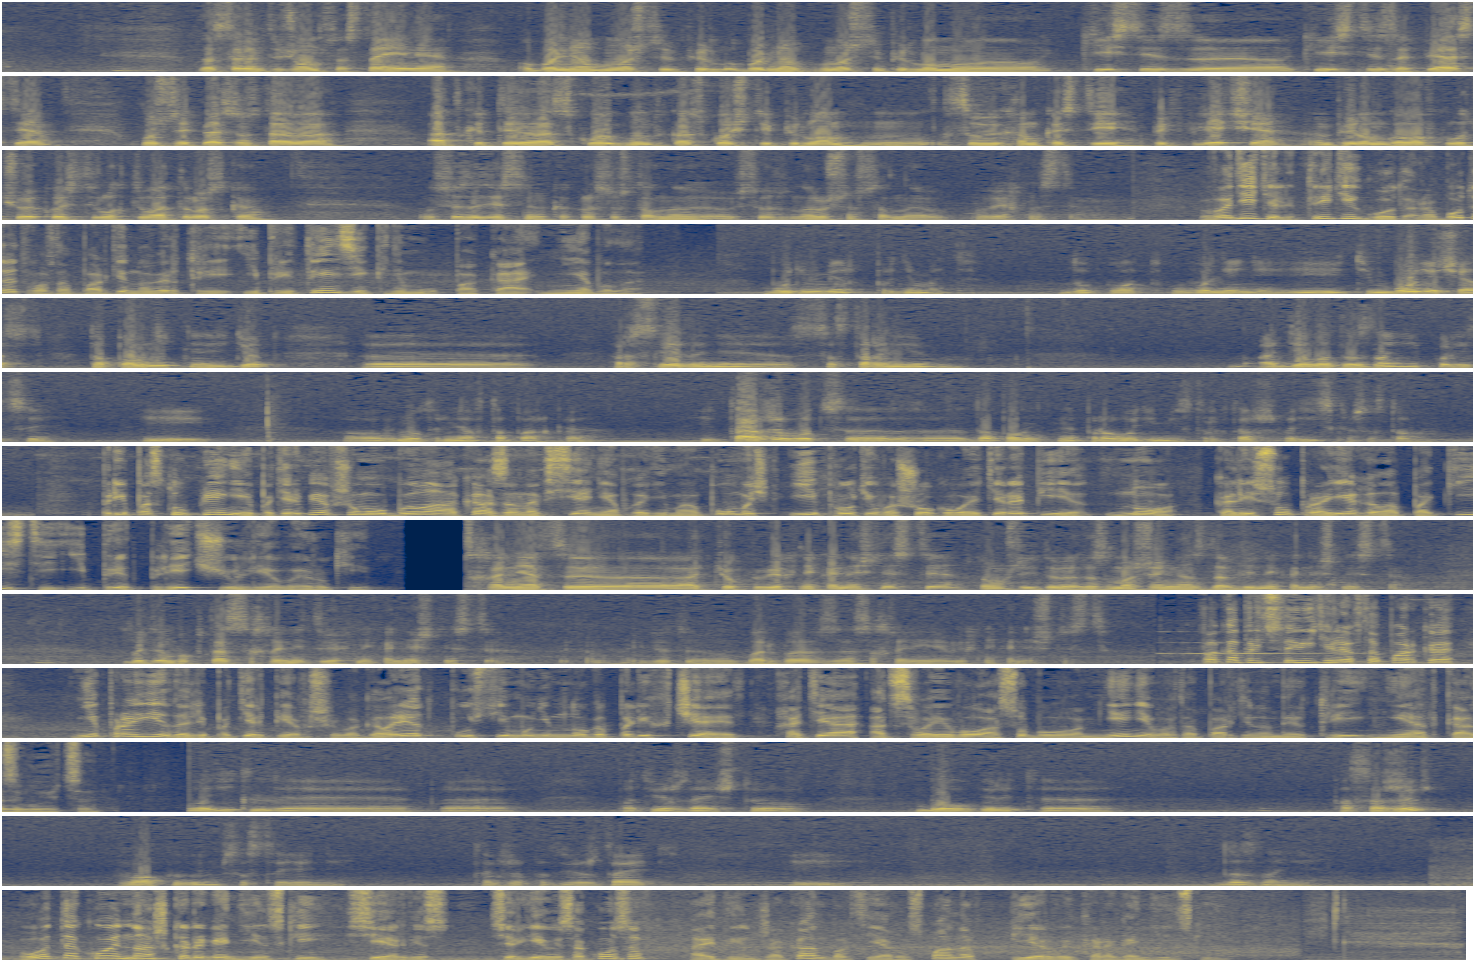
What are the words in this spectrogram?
доставлен в тяжелом состоянии, у больного множественным перелом кисти, э, кисти, запястья, лучше запястья стало открытый раскочный перелом с вывихом костей предплечья, перелом головки лучевой кости, локтевая отростка. Вот все задействовано как раз уставная, все нарушена уставная поверхность. Водитель третий год работает в автопарке номер три, и претензий к нему пока не было. Будем меры принимать до уплат увольнения, и тем более сейчас дополнительно идет э, расследование со стороны отдела дознаний полиции и э, внутреннего автопарка. И также вот э, дополнительно проводим инструктаж водительским составом. При поступлении потерпевшему была оказана вся необходимая помощь и противошоковая терапия, но колесо проехало по кисти и предплечью левой руки. Сохраняется э, отек верхней конечности, потому что идет разможение с давлением конечности. Будем попытаться сохранить верхние конечности. Поэтому идет э, борьба за сохранение верхней конечности. Пока представители автопарка не проведали потерпевшего. Говорят, пусть ему немного полегчает, хотя от своего особого мнения в автопарке номер три не отказываются. Водитель э, подтверждает, что был, говорит, э, пассажир в алкогольном состоянии. Также подтверждает и дознание. Вот такой наш карагандинский сервис. Сергей Высокосов, Айдын Жакан, Бахтияр Успанов, Первый Карагандинский.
